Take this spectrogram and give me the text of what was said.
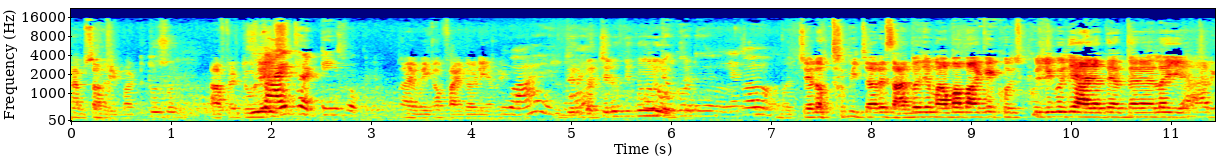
I'm sorry, but तू सुन after two days, Five thirty is woken up. I wake up 5:30 every. Why? तो तेरे बच्चे लोग कितने बजे उठते हैं? to the- yes. Oh. बच्चे लोग तो बेचारे सात बजे माँ बाप आके खुश खुशी खुशी आ जाते हैं अंदर है यार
